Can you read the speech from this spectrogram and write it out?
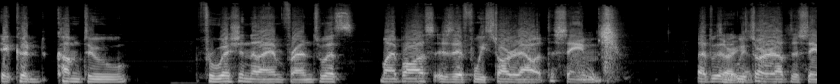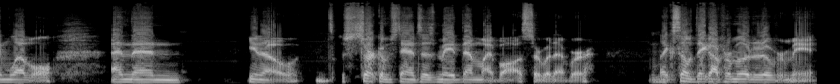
it could come to fruition that I am friends with my boss is if we started out at the same, we- Sorry, we guys. started at the same level, and then you know circumstances made them my boss or whatever. Like so, they got promoted over me.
